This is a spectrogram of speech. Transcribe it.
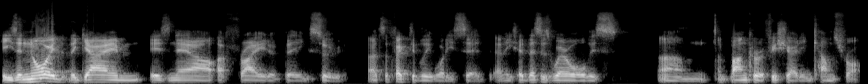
he's annoyed that the game is now afraid of being sued. That's effectively what he said, and he said this is where all this um, bunker officiating comes from.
